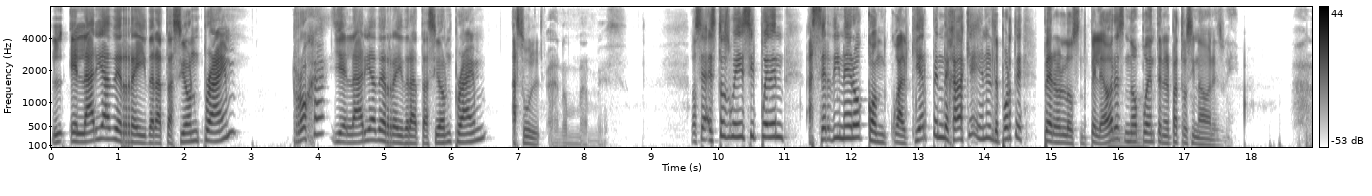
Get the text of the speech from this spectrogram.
el área de rehidratación Prime roja y el área de rehidratación Prime azul. Ah, no mames. O sea, estos güeyes sí pueden hacer dinero con cualquier pendejada que hay en el deporte, pero los peleadores no, No. pueden tener patrocinadores, güey. Ah,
